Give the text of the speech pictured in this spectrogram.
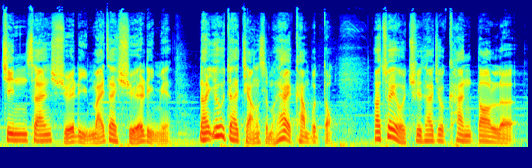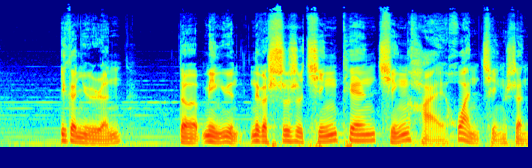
金簪雪里埋在雪里面，那又在讲什么？他也看不懂。那最有趣，他就看到了一个女人的命运。那个诗是“晴天晴海换情深”。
